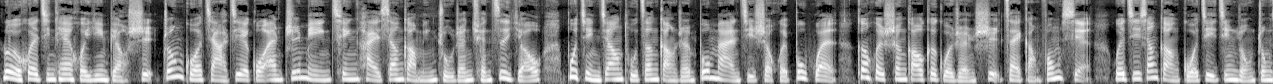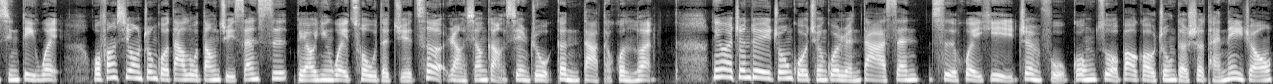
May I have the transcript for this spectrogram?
陆委会今天回应表示，中国假借国安之名侵害香港民主人权自由，不仅将徒增港人不满及社会不稳，更会升高各国人士在港风险，危及香港国际金融中心地位。我方希望中国大陆当局三思，不要因为错误的决策，让香港陷入更大的混乱。另外，针对中国全国人大三次会议政府工作报告中的涉台内容，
